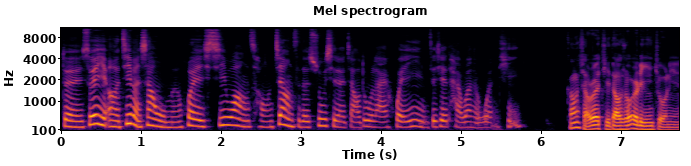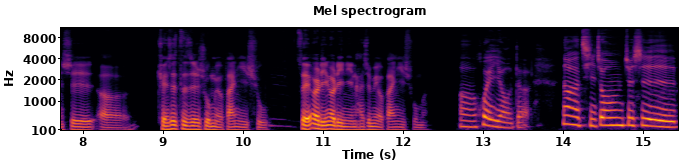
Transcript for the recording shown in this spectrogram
对，所以呃，基本上我们会希望从这样子的书写的角度来回应这些台湾的问题。刚刚小瑞提到说，二零一九年是呃全是自制书，没有翻译书，嗯、所以二零二零年还是没有翻译书吗？嗯、呃，会有的。那其中就是。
